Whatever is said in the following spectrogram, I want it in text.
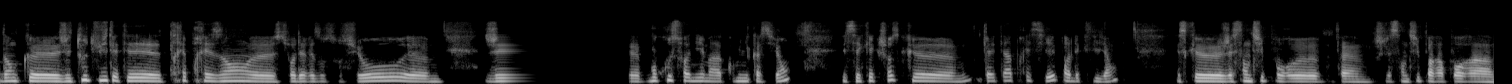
Donc j'ai tout de suite été très présent sur les réseaux sociaux. j'ai beaucoup soigné ma communication et c'est quelque chose que, qui a été apprécié par les clients. Et ce que j'ai senti, pour, euh, enfin, j'ai senti par rapport à,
